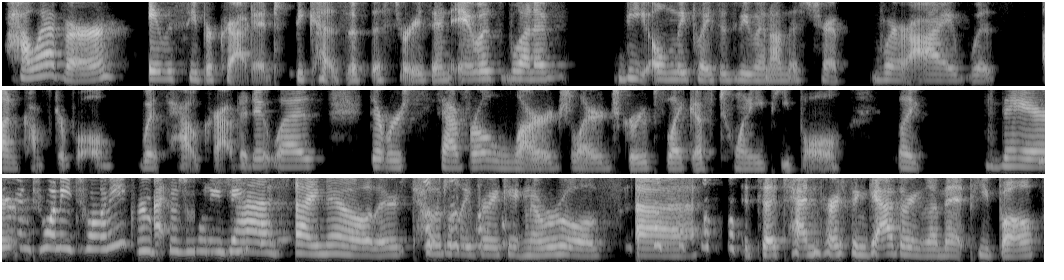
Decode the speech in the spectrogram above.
However, it was super crowded because of this reason. It was one of the only places we went on this trip where I was uncomfortable with how crowded it was. There were several large, large groups, like of 20 people, like there. You're in 2020 groups of 20 people. Yes, I know. They're totally breaking the rules. Uh, it's a 10 person gathering limit, people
